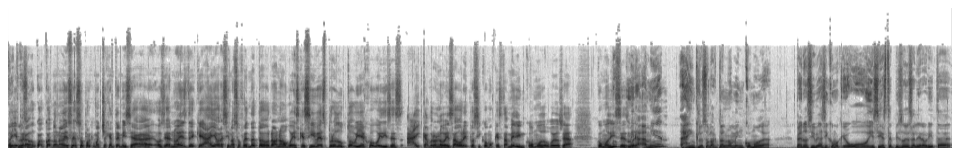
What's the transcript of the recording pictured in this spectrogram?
Oye, pero cu- cuando no es eso, porque mucha gente me dice, ah, o sea, no es de que, ay, ahora sí nos ofenda todo. No, no, güey, es que si ves producto viejo, güey, dices, ay, cabrón, lo ves ahora y pues sí, como que está medio incómodo, güey, o sea, como dices, No, güey. Mira, a mí ay, incluso lo actual no me incomoda. Pero sí veo así como que, uy, si este episodio saliera ahorita,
